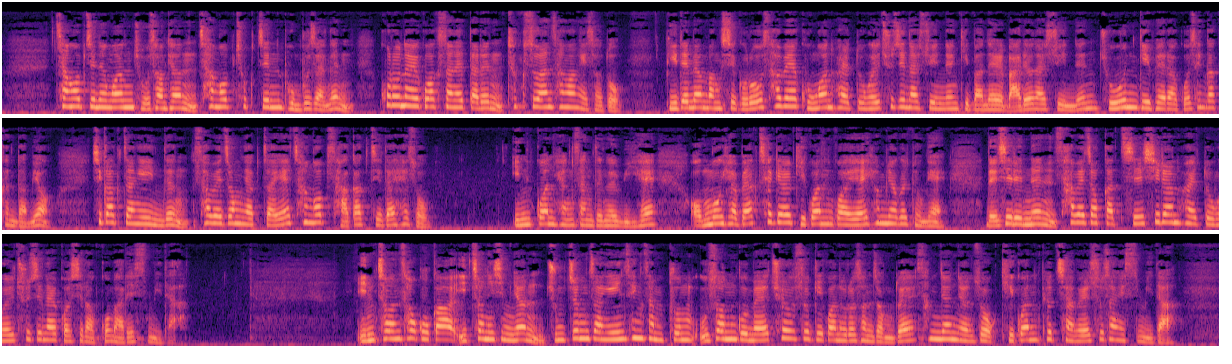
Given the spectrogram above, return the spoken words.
창업진흥원 조성현 창업촉진본부장은 코로나19 확산에 따른 특수한 상황에서도 비대면 방식으로 사회 공헌 활동을 추진할 수 있는 기반을 마련할 수 있는 좋은 기회라고 생각한다며 시각장애인 등 사회적 약자의 창업 사각지대 해소, 인권 향상 등을 위해 업무 협약 체결 기관과의 협력을 통해 내실 있는 사회적 가치 실현 활동을 추진할 것이라고 말했습니다. 인천 서구가 2020년 중증장애인 생산품 우선 구매 최우수 기관으로 선정돼 3년 연속 기관 표창을 수상했습니다.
